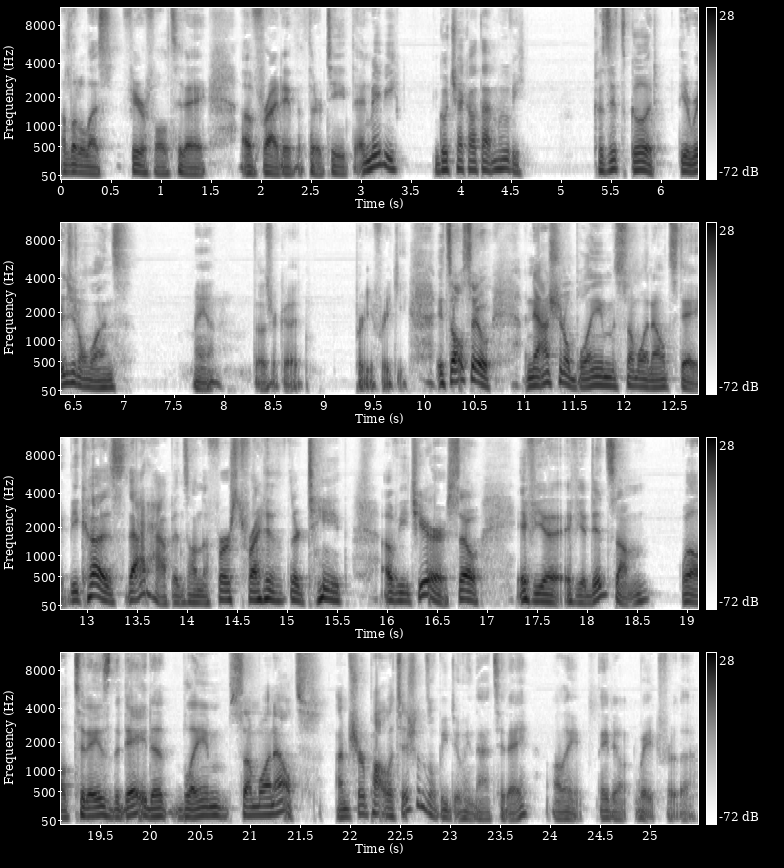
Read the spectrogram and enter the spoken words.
a little less fearful today of Friday the 13th. And maybe go check out that movie because it's good. The original ones, man, those are good. Pretty freaky. It's also National Blame Someone Else Day because that happens on the first Friday the 13th of each year. So if you if you did something well, today's the day to blame someone else. I'm sure politicians will be doing that today. Well, they, they don't wait for the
